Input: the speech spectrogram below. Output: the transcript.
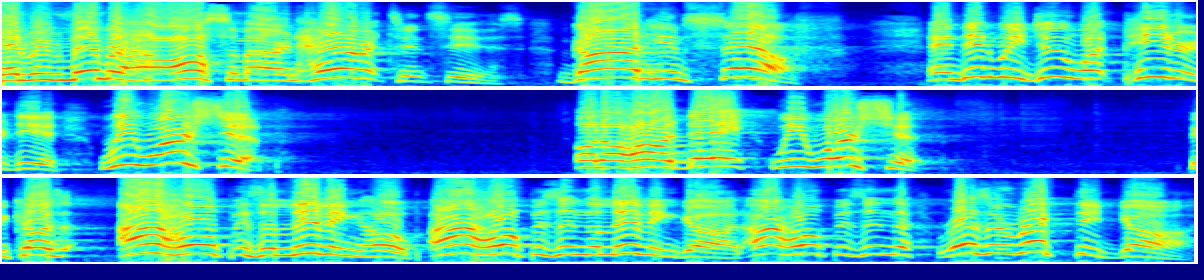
And we remember how awesome our inheritance is God Himself. And then we do what Peter did we worship. On a hard day, we worship. Because our hope is a living hope. Our hope is in the living God. Our hope is in the resurrected God.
